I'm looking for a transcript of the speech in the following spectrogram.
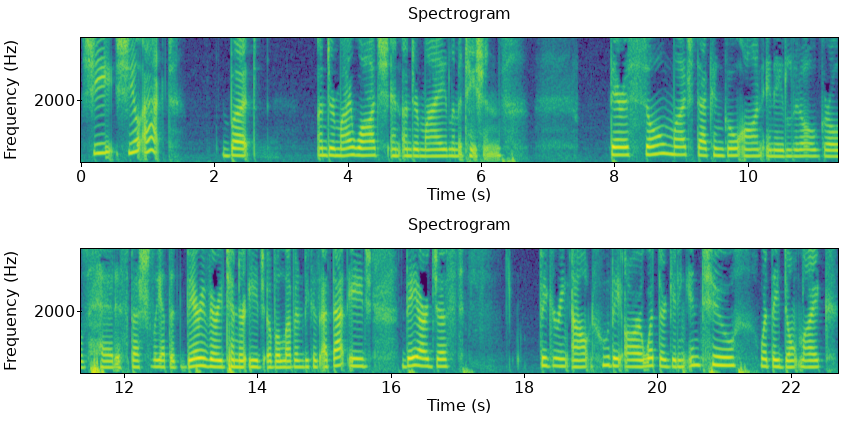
she she'll act but under my watch and under my limitations there is so much that can go on in a little girl's head especially at the very very tender age of 11 because at that age they are just figuring out who they are what they're getting into what they don't like.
